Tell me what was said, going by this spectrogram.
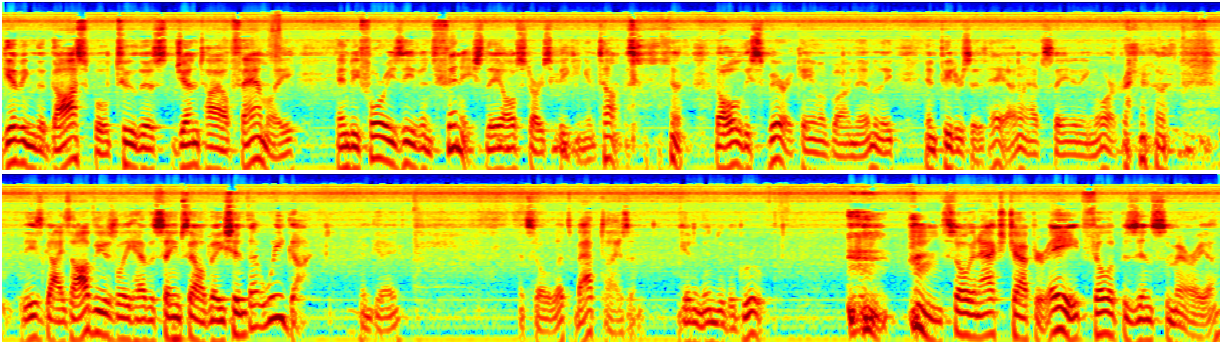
giving the gospel to this Gentile family. And before he's even finished, they all start speaking in tongues. the Holy Spirit came upon them, and, they, and Peter says, Hey, I don't have to say anything more. These guys obviously have the same salvation that we got. Okay? And so let's baptize them, get them into the group. so in Acts chapter 8, Philip is in Samaria.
